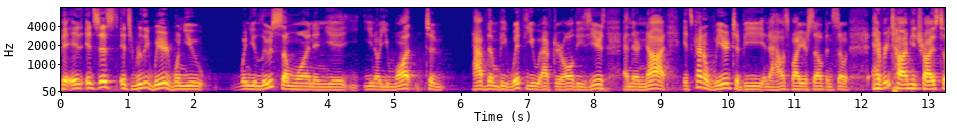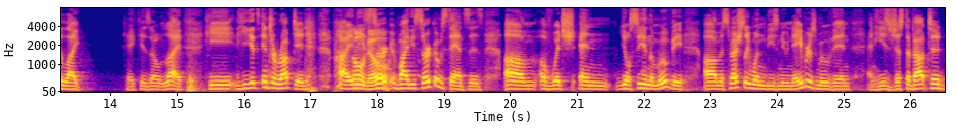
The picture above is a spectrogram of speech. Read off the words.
it, it's just it's really weird when you when you lose someone and you you know you want to have them be with you after all these years and they're not it's kind of weird to be in a house by yourself and so every time he tries to like take his own life he he gets interrupted by Oh, these no. cir- by these circumstances um, of which and you'll see in the movie um, especially when these new neighbors move in and he's just about to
